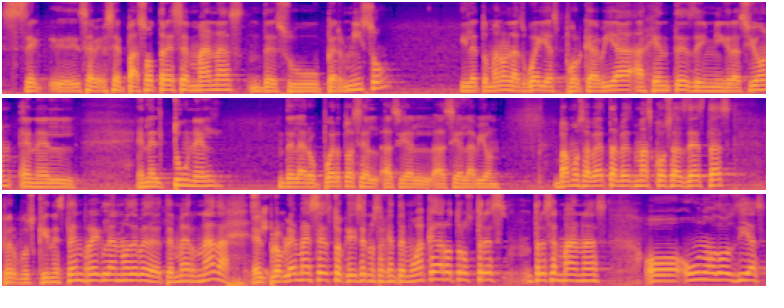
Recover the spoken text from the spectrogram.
se, eh, se- se pasó tres semanas de su permiso y le tomaron las huellas porque había agentes de inmigración en el, en el túnel del aeropuerto hacia el, hacia el, hacia el avión. Vamos a ver tal vez más cosas de estas, pero pues quien está en regla no debe de temer nada. El problema es esto que dice nuestra gente, me voy a quedar otros tres, tres semanas o uno o dos días.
